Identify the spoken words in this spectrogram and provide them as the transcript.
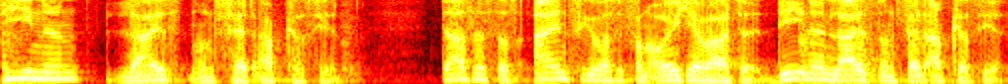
dienen, leisten und Fett abkassieren. Das ist das Einzige, was ich von euch erwarte. Dienen, leisten und Fett abkassieren.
